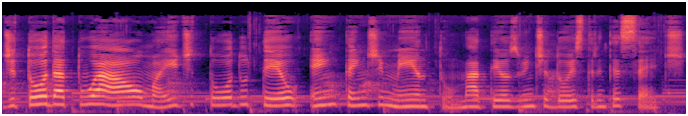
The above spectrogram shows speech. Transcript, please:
de toda a tua alma e de todo o teu entendimento. Mateus 22, 37.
